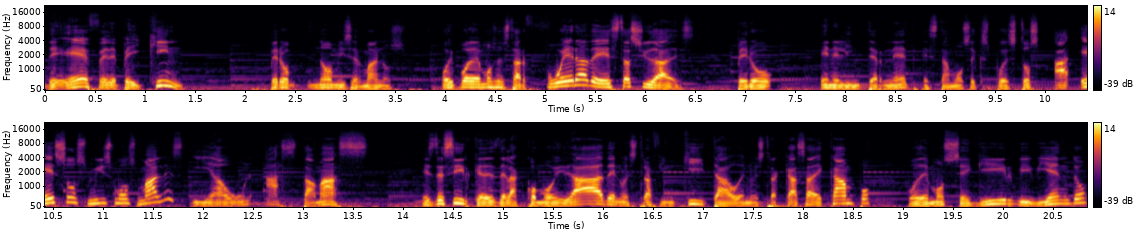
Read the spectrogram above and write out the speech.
de F, de Pekín. Pero no, mis hermanos, hoy podemos estar fuera de estas ciudades, pero en el Internet estamos expuestos a esos mismos males y aún hasta más. Es decir, que desde la comodidad de nuestra finquita o de nuestra casa de campo podemos seguir viviendo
